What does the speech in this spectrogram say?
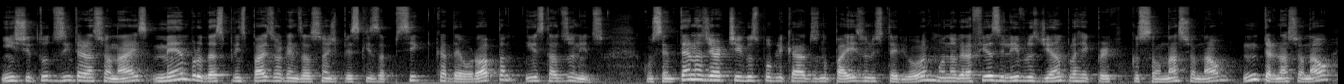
e institutos internacionais, membro das principais organizações de pesquisa psíquica da Europa e Estados Unidos com centenas de artigos publicados no país e no exterior, monografias e livros de ampla repercussão nacional e internacional,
